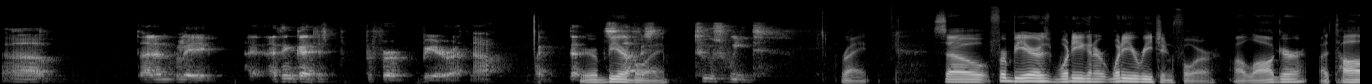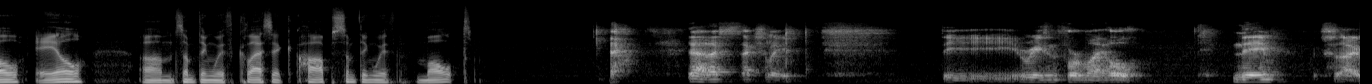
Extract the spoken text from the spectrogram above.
Uh, I don't really. I, think I just prefer beer right now. Like that. You're a beer boy. Too sweet. right. So for beers, what are you gonna what are you reaching for? A lager, a tall ale, um, something with classic hops, something with malt. Yeah, that's actually the reason for my whole name. So I,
